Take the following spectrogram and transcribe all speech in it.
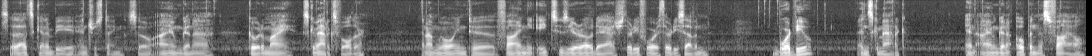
So that's going to be interesting. So I am going to go to my schematics folder, and I'm going to find the 820-3437 board view and schematic, and I'm going to open this file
